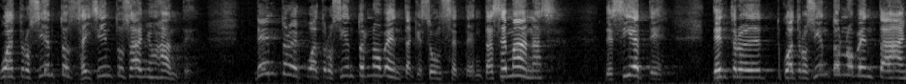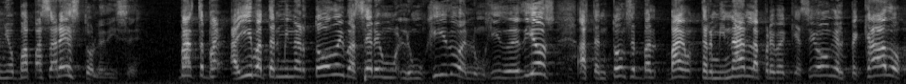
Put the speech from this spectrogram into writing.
400, 600 años antes, Dentro de 490, que son 70 semanas, de 7, dentro de 490 años va a pasar esto, le dice. Ahí va a terminar todo y va a ser el ungido, el ungido de Dios. Hasta entonces va, a terminar la prevaricación, el pecado.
